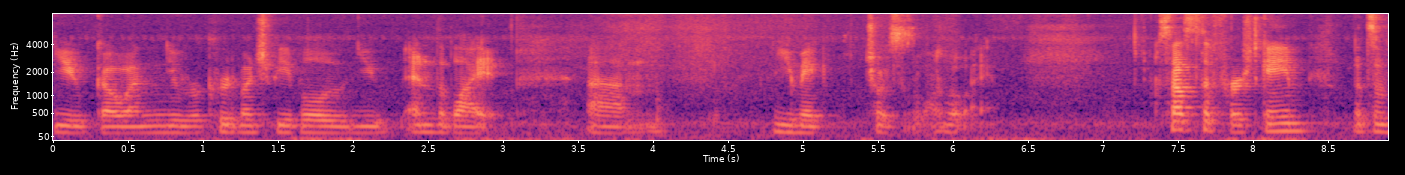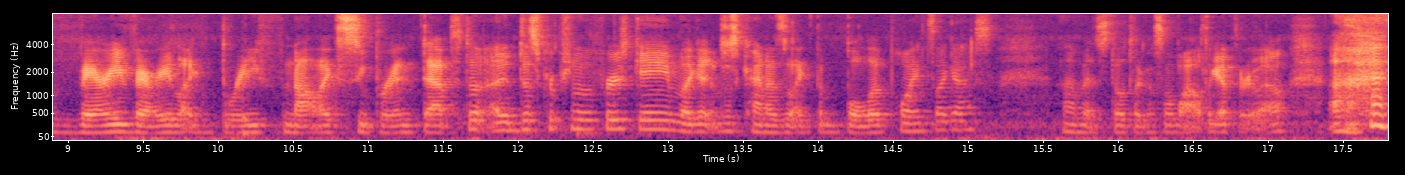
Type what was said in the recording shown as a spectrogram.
You go and you recruit a bunch of people, you end the blight, um, you make choices along the way. So that's the first game. That's a very, very like brief, not like super in depth uh, description of the first game. Like it just kind of is like the bullet points, I guess. Um, it still took us a while to get through though. Uh,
